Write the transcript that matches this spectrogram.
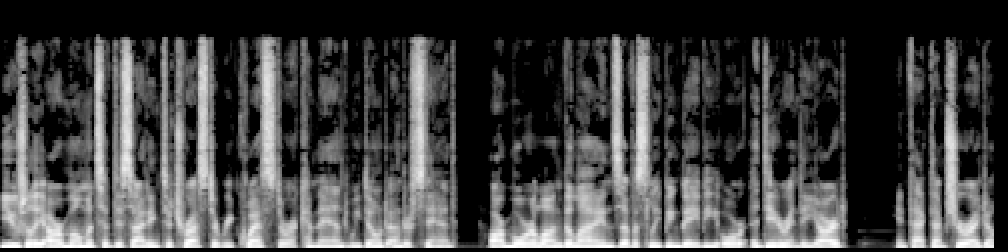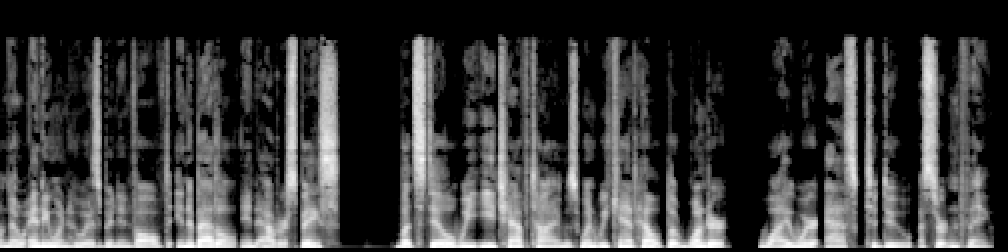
Usually, our moments of deciding to trust a request or a command we don't understand are more along the lines of a sleeping baby or a deer in the yard in fact, I'm sure I don't know anyone who has been involved in a battle in outer space. But still, we each have times when we can't help but wonder why we're asked to do a certain thing,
